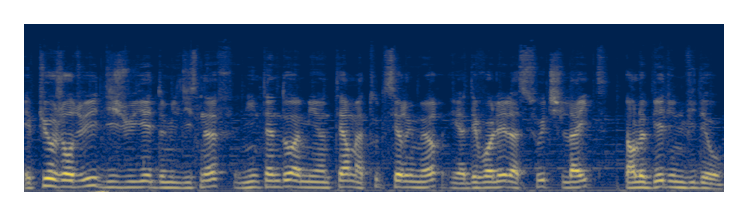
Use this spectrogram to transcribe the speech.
Et puis aujourd'hui, 10 juillet 2019, Nintendo a mis un terme à toutes ces rumeurs et a dévoilé la Switch Lite par le biais d'une vidéo.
